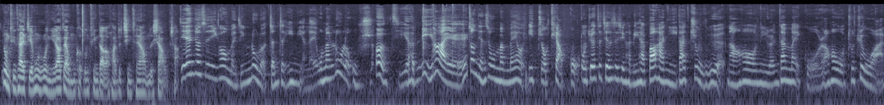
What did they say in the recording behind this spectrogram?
那种题材节目，如果你要在我们口中听到的话，就请参加我们的下午茶。今天就是因为我们已经录了整整一年嘞，我们录了五十二集，很厉害耶。重点是我们没有一周跳过，我觉得这件事情很厉害。包含你在住院，然后你人在美国，然后我出去玩，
